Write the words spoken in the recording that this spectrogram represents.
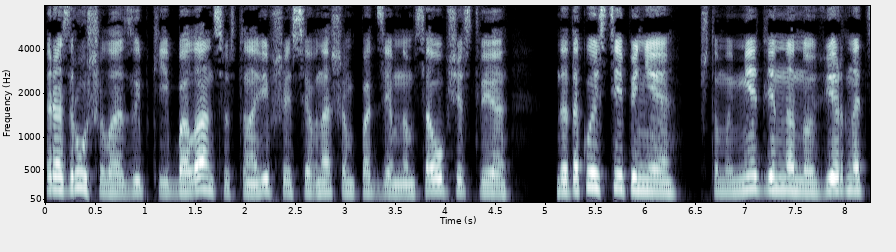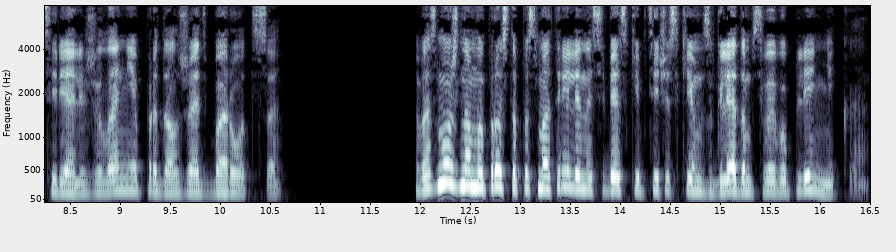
разрушило зыбкий баланс, установившийся в нашем подземном сообществе, до такой степени, что мы медленно, но верно теряли желание продолжать бороться. Возможно, мы просто посмотрели на себя скептическим взглядом своего пленника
